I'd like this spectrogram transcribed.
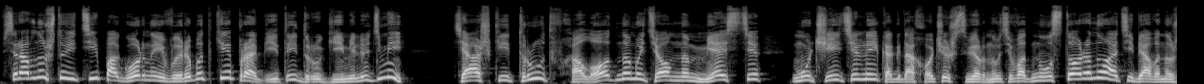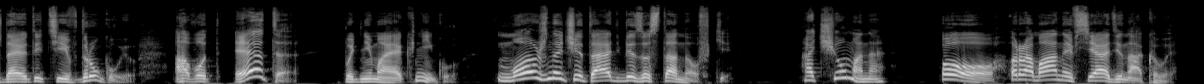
все равно, что идти по горной выработке, пробитой другими людьми. Тяжкий труд в холодном и темном месте – Мучительный, когда хочешь свернуть в одну сторону, а тебя вынуждают идти в другую. А вот это, поднимая книгу, можно читать без остановки. О чем она? О, романы все одинаковы.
